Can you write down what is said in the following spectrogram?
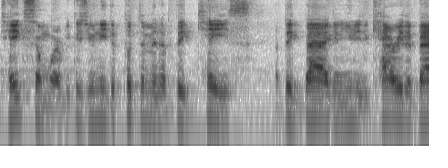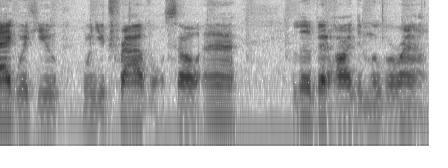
take somewhere because you need to put them in a big case, a big bag, and you need to carry the bag with you when you travel. So, eh, a little bit hard to move around.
